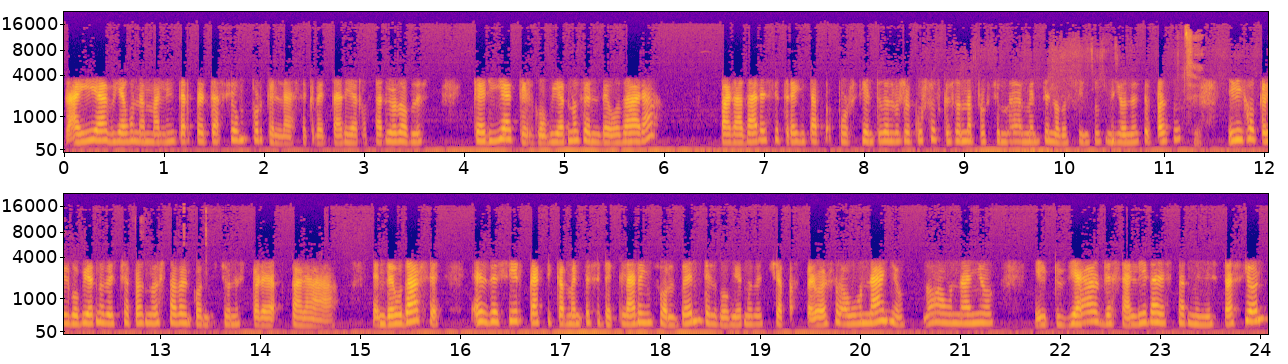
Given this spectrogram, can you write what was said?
ahí había una mala interpretación porque la secretaria Rosario Robles quería que el gobierno se endeudara para dar ese 30% de los recursos, que son aproximadamente 900 millones de pesos, y dijo que el gobierno de Chiapas no estaba en condiciones para, para endeudarse. Es decir, prácticamente se declara insolvente el gobierno de Chiapas, pero eso a un año, ¿no? A un año y pues ya de salida de esta administración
